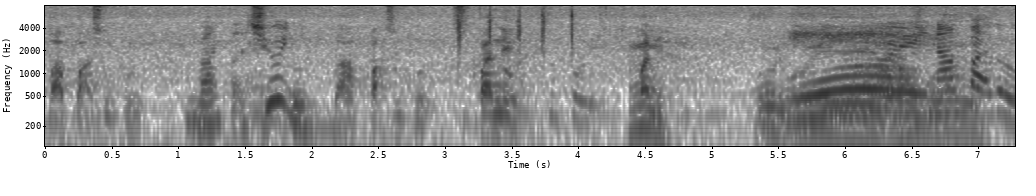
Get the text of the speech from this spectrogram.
bapak super. Bapak Syun. Bapak super. Sepan dia. Sepan dia. Oi, nampak tu.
